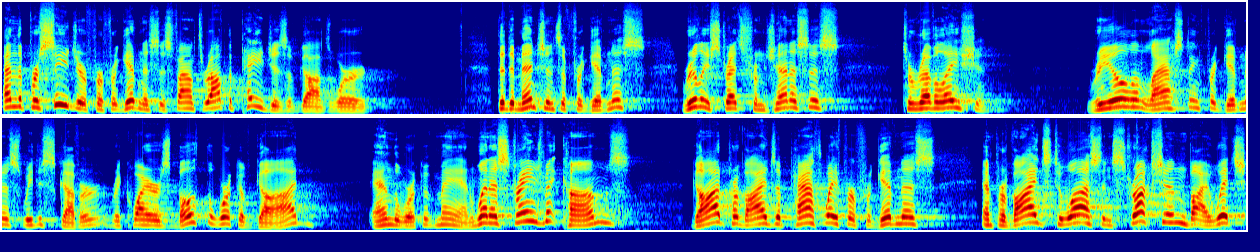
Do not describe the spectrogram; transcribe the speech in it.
and the procedure for forgiveness is found throughout the pages of God's Word. The dimensions of forgiveness really stretch from Genesis to Revelation. Real and lasting forgiveness, we discover, requires both the work of God and the work of man. When estrangement comes, God provides a pathway for forgiveness and provides to us instruction by which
